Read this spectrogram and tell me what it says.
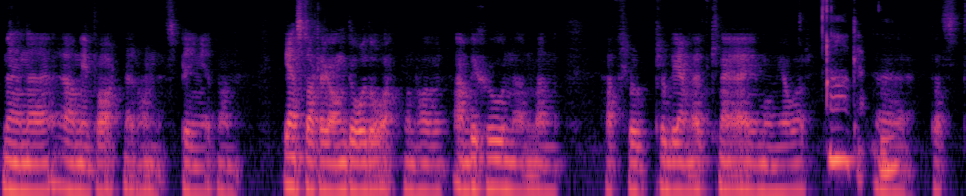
Men eh, ja, min partner hon springer någon enstaka gång då och då. Hon har ambitionen men haft pro- problem med ett knä i många år. Ah, okej. Mm. Eh, Fast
